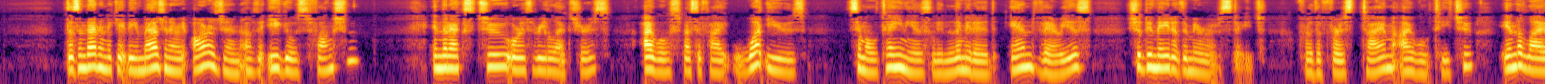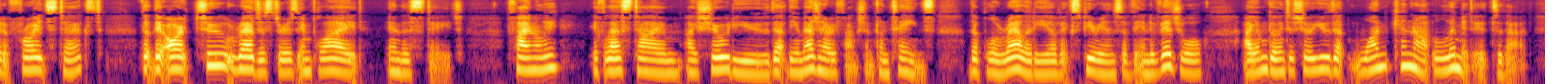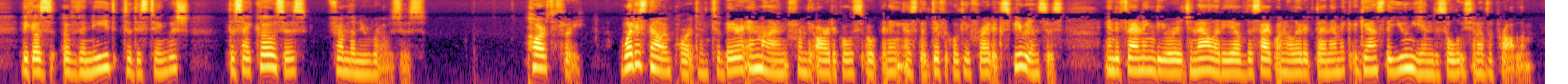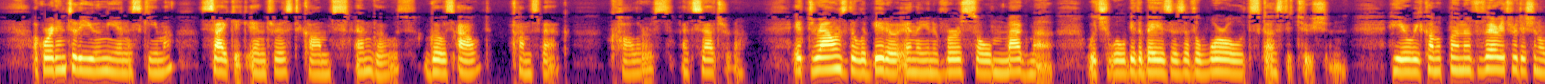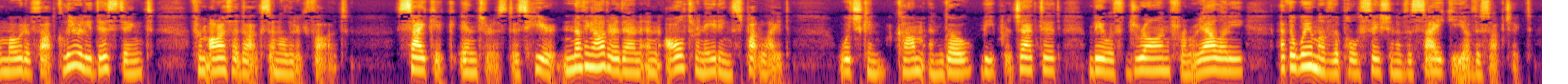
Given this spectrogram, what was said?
Doesn't that indicate the imaginary origin of the ego's function? In the next two or three lectures, I will specify what use, simultaneously limited and various, should be made of the mirror stage. For the first time, I will teach you, in the light of Freud's text, that there are two registers implied in this stage. Finally, if last time I showed you that the imaginary function contains the plurality of experience of the individual, I am going to show you that one cannot limit it to that because of the need to distinguish the psychosis from the neurosis. Part 3. What is now important to bear in mind from the article's opening is the difficulty Freud experiences in defending the originality of the psychoanalytic dynamic against the Jungian dissolution of the problem. According to the Jungian schema, psychic interest comes and goes, goes out, comes back, colors, etc. It drowns the libido in the universal magma, which will be the basis of the world's constitution. Here we come upon a very traditional mode of thought, clearly distinct from orthodox analytic thought. Psychic interest is here nothing other than an alternating spotlight, which can come and go, be projected, be withdrawn from reality at the whim of the pulsation of the psyche of the subject.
